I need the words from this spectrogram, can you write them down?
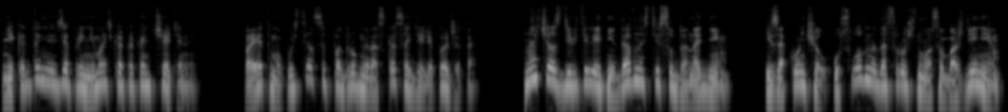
никогда нельзя принимать как окончательный. Поэтому пустился в подробный рассказ о деле Пэджета. Начал с девятилетней давности суда над ним и закончил условно-досрочным освобождением,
